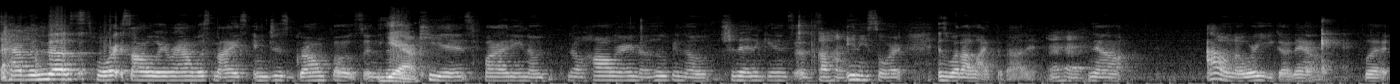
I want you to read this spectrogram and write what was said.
Having the sports all the way around was nice, and just grown folks and no Yeah. kids fighting, no no hollering, no hooping, no shenanigans of Uh-huh. any sort is what I liked about it. Mhm. Now, I don't know where you go now, but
